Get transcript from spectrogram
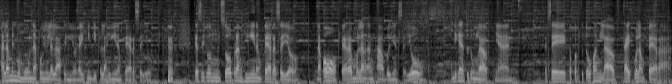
alamin mo muna kung yung lalaking yun ay hindi pala hingi ng pera sa iyo. Kasi kung sobrang hingi ng pera sa iyo, nako, pera mo lang ang habol niyan sa iyo. Hindi ka natutong love niyan. Kasi kapag totoo kang love, kahit walang pera,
